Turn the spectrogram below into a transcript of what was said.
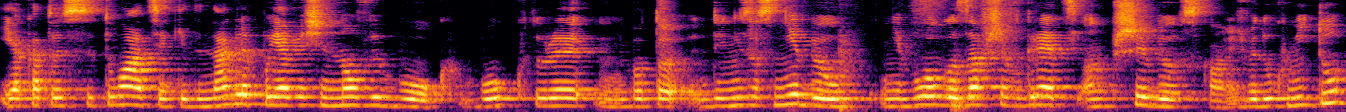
jaka to jest sytuacja, kiedy nagle pojawia się nowy Bóg. Bóg, który, bo to Dionizos nie był, nie było go zawsze w Grecji, on przybył skądś. Według mitu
